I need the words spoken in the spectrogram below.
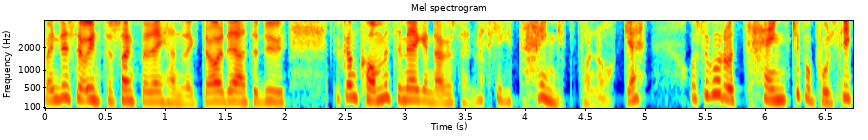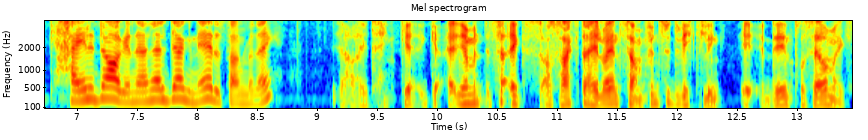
Men det som er interessant med deg, Henrik, da, det er at du, du kan komme til meg en dag og si vet ikke, jeg har tenkt på noe. Og så går du og tenker på politikk hele dagen eller hele døgnet. Er det sånn med deg? Ja, jeg tenker ja, men Jeg har sagt det hele veien. Samfunnsutvikling, eh, det interesserer meg.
